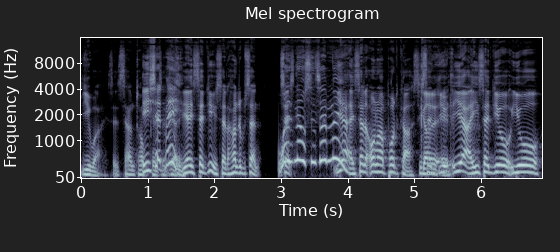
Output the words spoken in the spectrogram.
you are. He said Sam Thompson. said me? Yeah, he said you. He said 100. percent Wes Nelson said me? Yeah, he said it on our podcast. He said, you, yeah, he said you're you're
